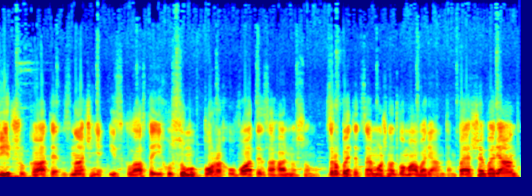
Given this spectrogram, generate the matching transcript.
відшукати значення і скласти їх у суму, порахувати загальну суму. Зробити це можна двома варіантами. Перший варіант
